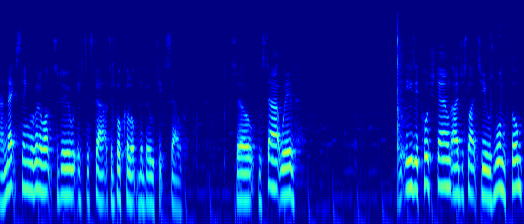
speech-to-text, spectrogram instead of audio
And next thing we're going to want to do is to start to buckle up the boot itself. So we start with an easy push down. I just like to use one thumb.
